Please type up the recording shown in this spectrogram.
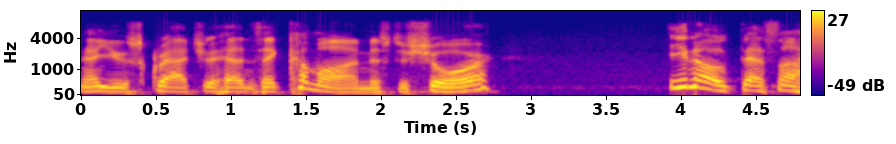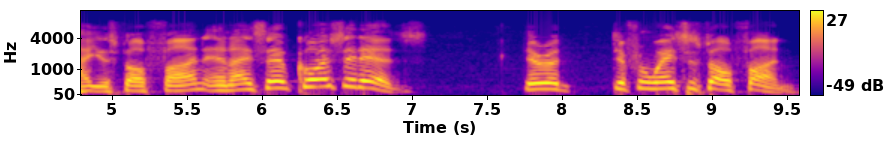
Now you scratch your head and say, Come on, Mr. Shore. You know that's not how you spell fun. And I say, Of course it is. There are different ways to spell fun.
